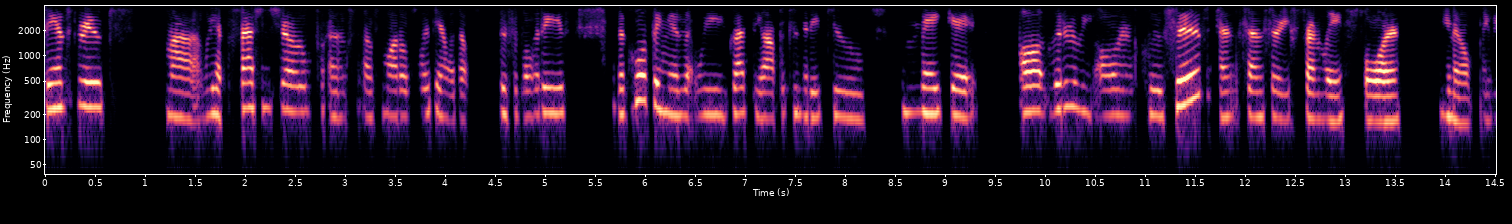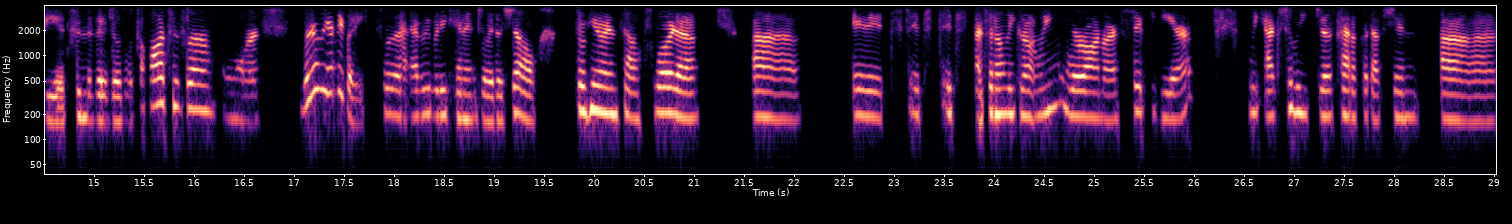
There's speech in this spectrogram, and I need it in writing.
dance groups. Uh, we have a fashion show of, of models with and without disabilities. The cool thing is that we got the opportunity to make it all literally all inclusive and sensory friendly for you know, maybe it's individuals with autism or really anybody, so that everybody can enjoy the show. So here in South Florida, uh, it's it's it's definitely growing. We're on our fifth year. We actually just had a production um,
